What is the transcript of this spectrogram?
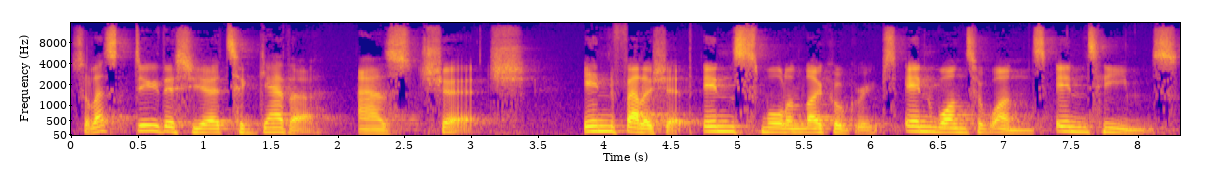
So let's do this year together as church, in fellowship, in small and local groups, in one to ones, in teams.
